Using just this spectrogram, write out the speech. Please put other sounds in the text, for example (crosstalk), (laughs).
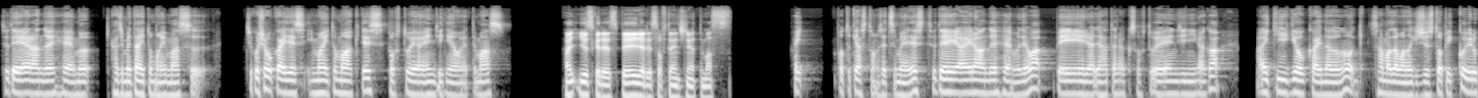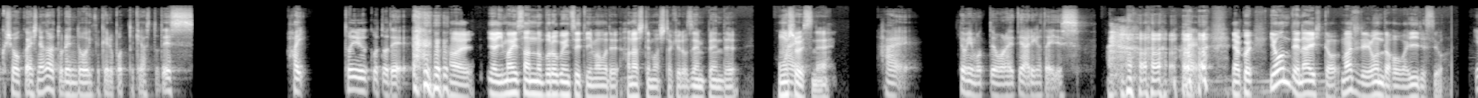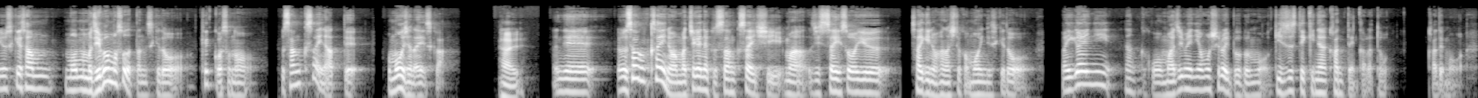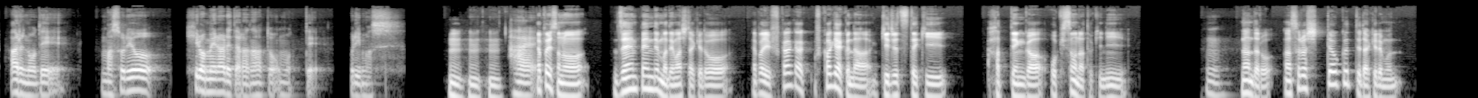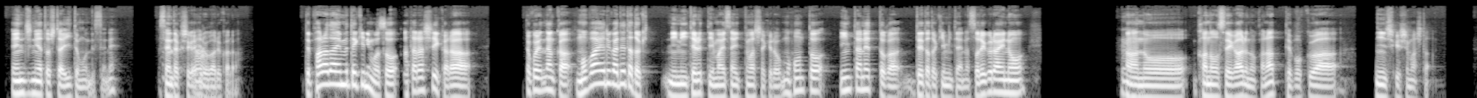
Today Island FM 始めたいと思います。自己紹介です。今井智明です。ソフトウェアエンジニアをやってます。はい、ゆうすけです。ベイエリアでソフトエンジニアやってます。はい。ポッドキャストの説明です。Today Island FM では、ベイエリアで働くソフトウェアエンジニアが IT 業界などの様々な技術トピックをゆるく紹介しながらトレンドを追いかけるポッドキャストです。はい。ということで、はい。いや、今井さんのブログについて今まで話してましたけど、前編で。面白いですね。はい。興味持ってもらえてありがたいです。(laughs) いや、これ、読んでない人、マジで読んだ方がいいですよ。ゆうすけさんも、もう自分もそうだったんですけど、結構その、うさんくさいなって思うじゃないですか。はい。で、うさんくさいのは間違いなくうさんくさいし、まあ実際そういう詐欺の話とかも多いんですけど、まあ、意外になんかこう真面目に面白い部分も技術的な観点からとかでもあるので、まあそれを広められたらなと思っております。うん、うん、うん。はいやっ。ぱりその、前編でも出ましたけど、やっぱり不可逆不可逆な技術的発展が起きそうな時に、うん。なんだろうあ、それを知っておくってだけでも、エンジニアとしてはいいと思うんですよね。選択肢が広がるから。で、パラダイム的にもそう、新しいから、これなんか、モバイルが出た時に似てるって今井さん言ってましたけど、もう本当インターネットが出た時みたいな、それぐらいの、うんあの、可能性があるのかなって僕は認識しました。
